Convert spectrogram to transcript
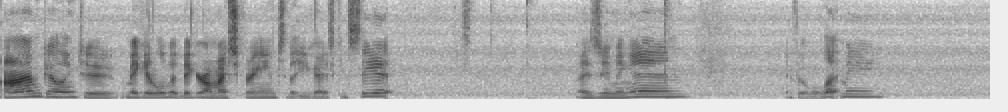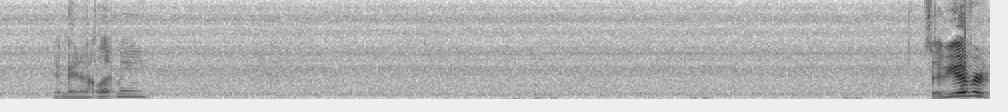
I'm going to make it a little bit bigger on my screen so that you guys can see it by zooming in, if it will let me. It may not let me. So if you ever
